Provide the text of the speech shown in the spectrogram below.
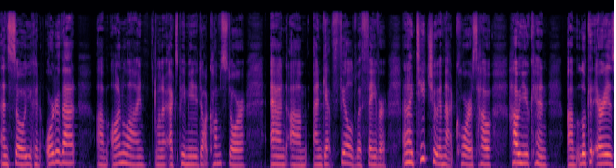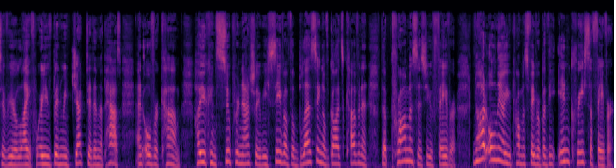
And so you can order that um, online on our xpmedia.com store and, um, and get filled with favor. And I teach you in that course how, how you can um, look at areas of your life where you've been rejected in the past and overcome. How you can supernaturally receive of the blessing of God's covenant that promises you favor. Not only are you promised favor, but the increase of favor.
